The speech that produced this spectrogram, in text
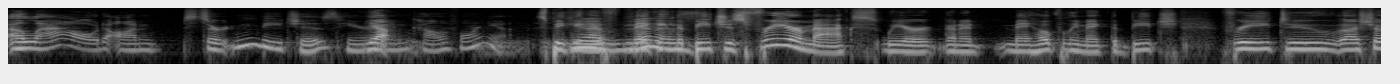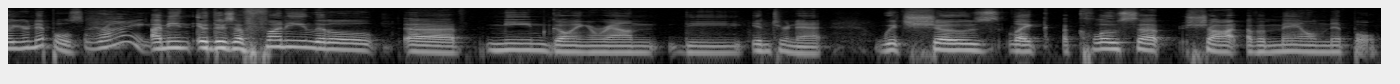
allowed on certain beaches here Yeah. in California. Speaking Yeah, of making the beaches freer, Max, we are going to may hopefully make the beach free to uh, show your nipples. Right. I mean, there's a funny little uh, meme going around the internet which shows like a close up shot of a male nipple.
